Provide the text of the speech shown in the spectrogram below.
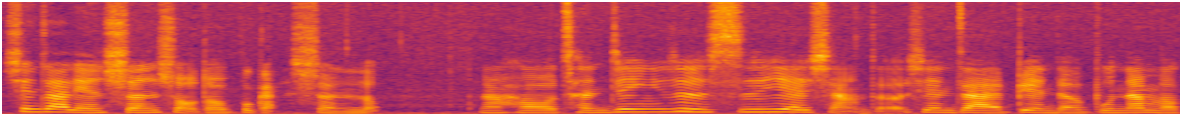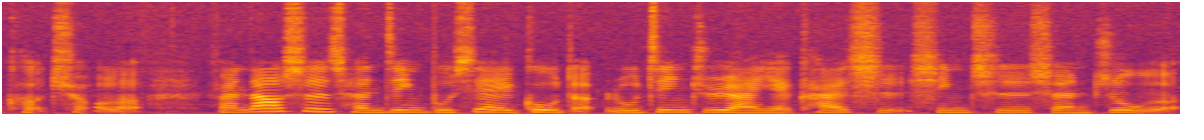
现在连伸手都不敢伸了；然后曾经日思夜想的，现在变得不那么渴求了；反倒是曾经不屑一顾的，如今居然也开始心驰神助了；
